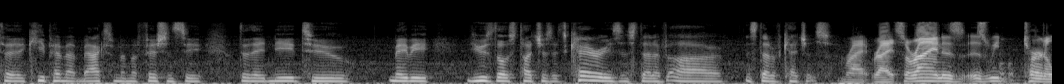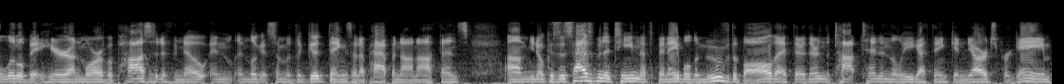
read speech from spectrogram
to keep him at maximum efficiency, do they need to maybe use those touches as carries instead of uh, instead of catches. Right, right. So Ryan, as as we turn a little bit here on more of a positive note and, and look at some of the good things that have happened on offense, um, you know, because this has been a team that's been able to move the ball. That they're they're in the top 10 in the league, I think, in yards per game.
